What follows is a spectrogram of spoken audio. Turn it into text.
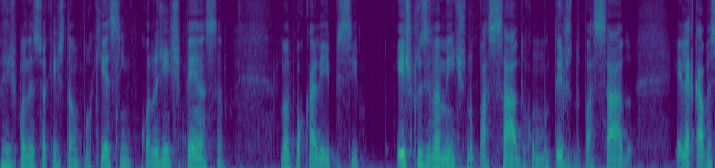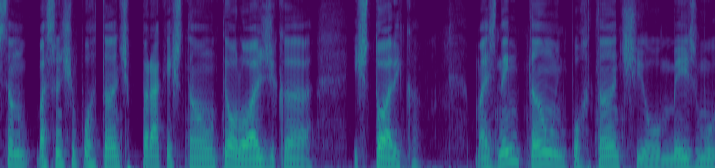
responder a sua questão. Porque, assim, quando a gente pensa no Apocalipse exclusivamente no passado, como um texto do passado, ele acaba sendo bastante importante para a questão teológica histórica, mas nem tão importante ou mesmo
